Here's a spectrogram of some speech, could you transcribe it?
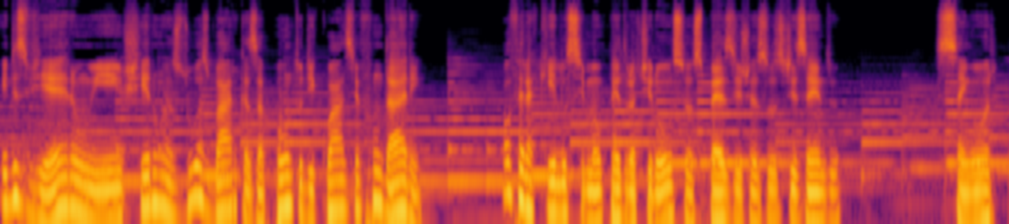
Eles vieram e encheram as duas barcas a ponto de quase afundarem. Ao ver aquilo, Simão Pedro atirou-se aos pés de Jesus, dizendo: Senhor,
